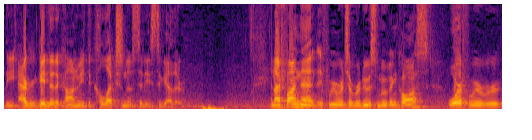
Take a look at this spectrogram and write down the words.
the aggregated economy, the collection of cities together. And I find that if we were to reduce moving costs, or if we were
